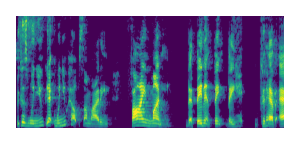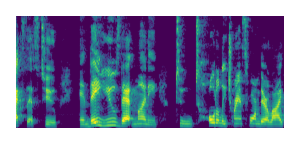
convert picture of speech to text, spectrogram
because when you get when you help somebody find money that they didn't think they could have access to and they use that money to totally transform their life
